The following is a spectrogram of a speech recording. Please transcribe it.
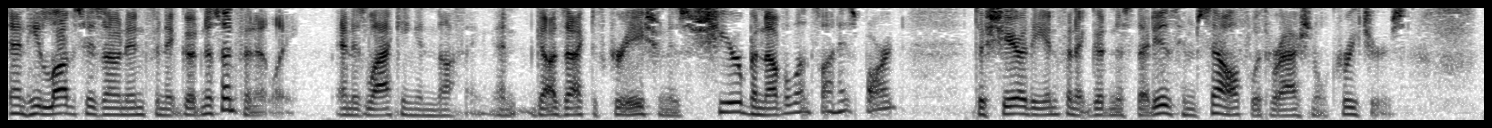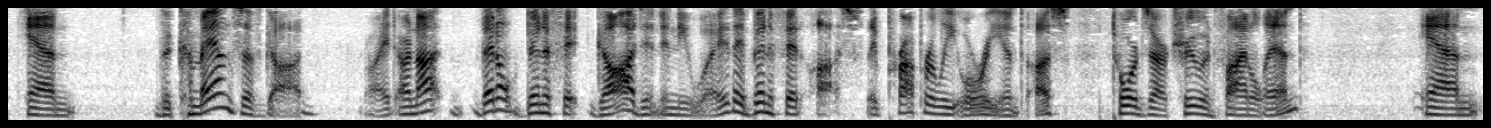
and he loves his own infinite goodness infinitely and is lacking in nothing. And God's act of creation is sheer benevolence on his part to share the infinite goodness that is himself with rational creatures. And the commands of God, right, are not, they don't benefit God in any way. They benefit us. They properly orient us towards our true and final end. And,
